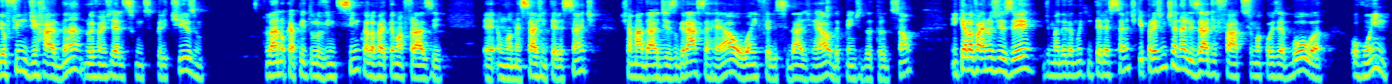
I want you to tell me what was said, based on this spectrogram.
Delfino de Radin, no Evangelho segundo o Espiritismo, lá no capítulo 25, ela vai ter uma frase, é, uma mensagem interessante, chamada A Desgraça Real ou A Infelicidade Real, depende da tradução, em que ela vai nos dizer, de maneira muito interessante, que para a gente analisar de fato se uma coisa é boa ou ruim,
